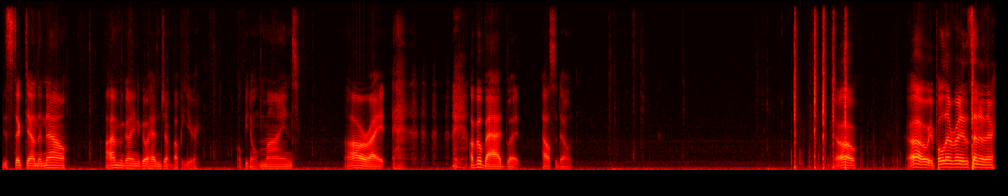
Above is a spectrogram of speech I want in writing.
You stuck down the now. I'm going to go ahead and jump up here. Hope you don't mind. Alright. I feel bad, but I also don't. Oh. Oh, he pulled everybody to the center there.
